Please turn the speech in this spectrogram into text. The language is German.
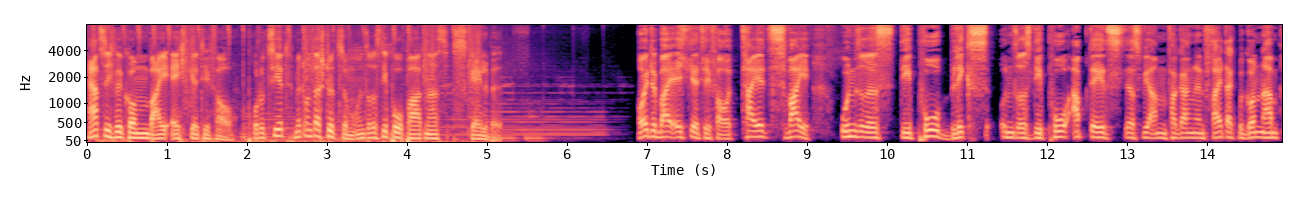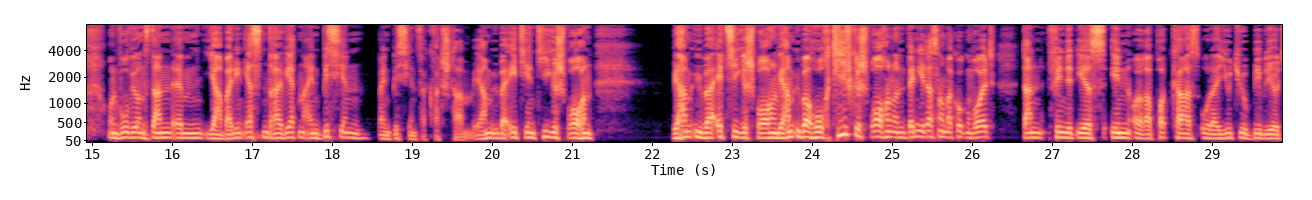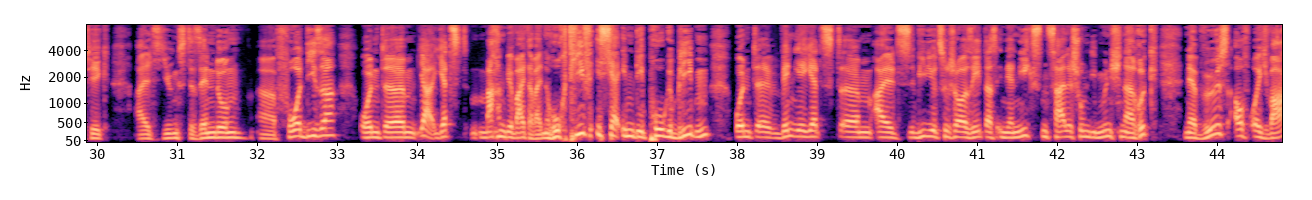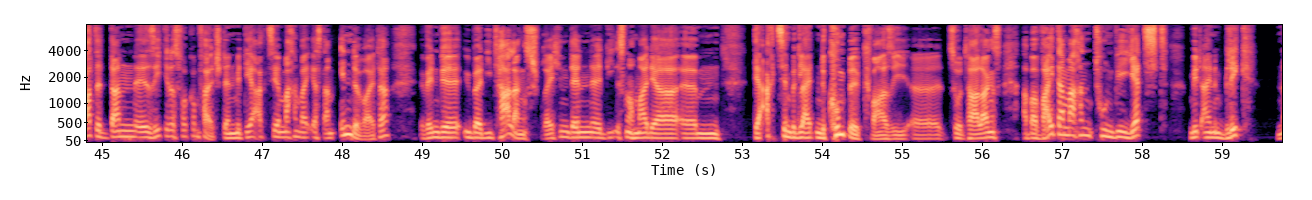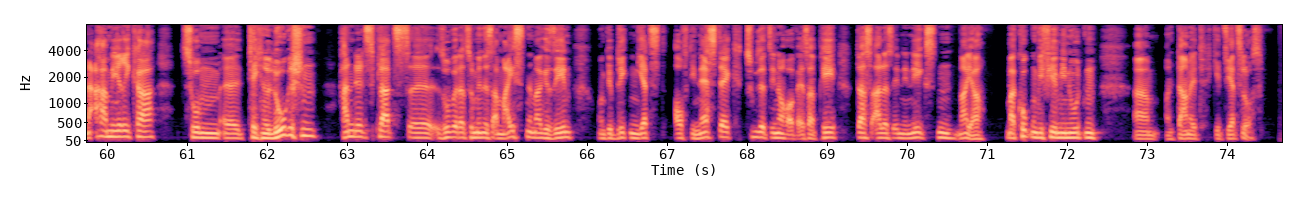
Herzlich willkommen bei Echtgeld TV, produziert mit Unterstützung unseres Depotpartners Scalable. Heute bei Echtgeld TV Teil 2 unseres Depotblicks, unseres Depot-Updates, das wir am vergangenen Freitag begonnen haben und wo wir uns dann ähm, ja bei den ersten drei Werten ein bisschen, ein bisschen verquatscht haben. Wir haben über AT&T gesprochen, wir haben über Etsy gesprochen, wir haben über Hochtief gesprochen und wenn ihr das nochmal gucken wollt, dann findet ihr es in eurer Podcast- oder YouTube-Bibliothek als jüngste Sendung äh, vor dieser. Und ähm, ja, jetzt machen wir weiter, weil eine Hochtief ist ja im Depot geblieben. Und äh, wenn ihr jetzt ähm, als Videozuschauer seht, dass in der nächsten Zeile schon die Münchner Rück nervös auf euch wartet, dann äh, seht ihr das vollkommen falsch. Denn mit der Aktie machen wir erst am Ende weiter, wenn wir über die Talangs sprechen, denn äh, die ist nochmal der ähm, der aktienbegleitende Kumpel quasi äh, zur Talangs. Aber weitermachen tun wir jetzt mit einem Blick nach Amerika zum äh, technologischen Handelsplatz. Äh, so wird er zumindest am meisten immer gesehen. Und wir blicken jetzt auf die Nasdaq, zusätzlich noch auf SAP. Das alles in den nächsten, naja, mal gucken, wie viele Minuten. Ähm, und damit geht's jetzt los.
